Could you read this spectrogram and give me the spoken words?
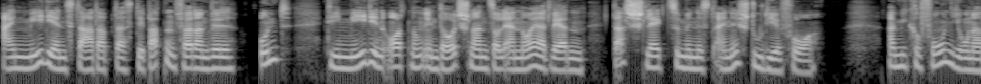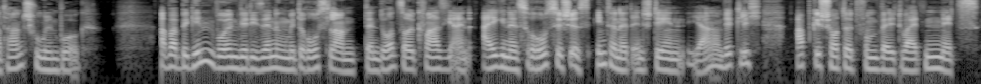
Ein Medien-Startup, das Debatten fördern will. Und die Medienordnung in Deutschland soll erneuert werden. Das schlägt zumindest eine Studie vor. Am Mikrofon Jonathan Schulenburg. Aber beginnen wollen wir die Sendung mit Russland, denn dort soll quasi ein eigenes russisches Internet entstehen. Ja, wirklich abgeschottet vom weltweiten Netz.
